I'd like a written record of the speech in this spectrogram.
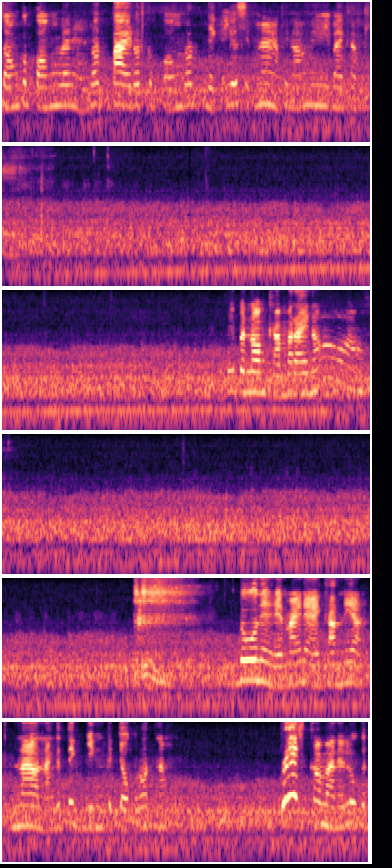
สองกระป๋องเลยเนี่ย รถป้ายรถกระป๋อง รถเด็กอายุสิบห้าพี่น้องไม่มีใบขับขี่พี่ประนอมขำอะไรเนาะดูเนี่ยเห็นไหมเนี่ยไอ้คันเนี่ยหน้าหนังกระติกยิงกระจกรถนะปรี๊ดเข้ามาในลูกกระ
